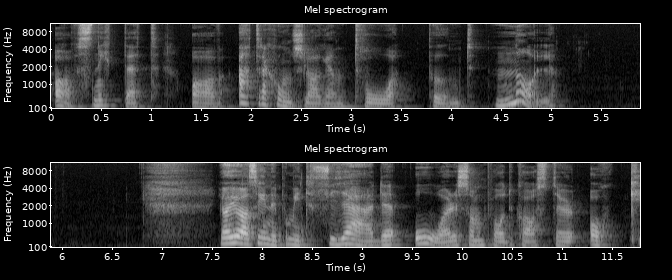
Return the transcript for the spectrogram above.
avsnittet av Attraktionslagen 2.0. Jag är alltså inne på mitt fjärde år som podcaster och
